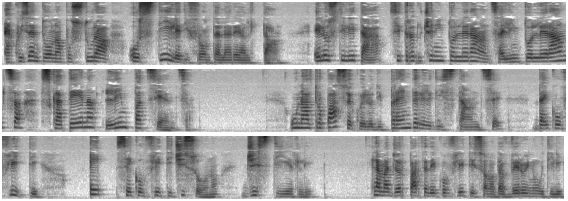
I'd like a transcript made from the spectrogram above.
e acquisendo una postura ostile di fronte alla realtà. E l'ostilità si traduce in intolleranza e l'intolleranza scatena l'impazienza. Un altro passo è quello di prendere le distanze dai conflitti e, se i conflitti ci sono, gestirli la maggior parte dei conflitti sono davvero inutili,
